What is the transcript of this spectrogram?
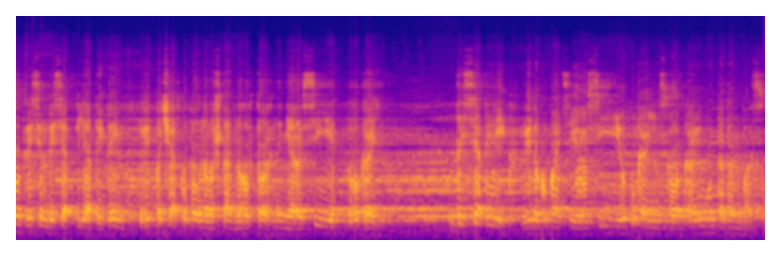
585-й день від початку повномасштабного вторгнення Росії в Україну. Десятий рік від окупації Росією українського Криму та Донбасу.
